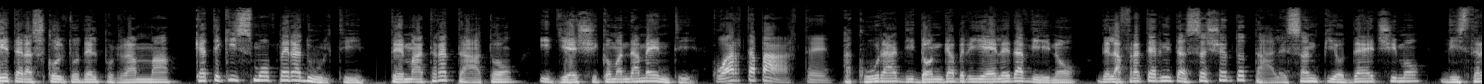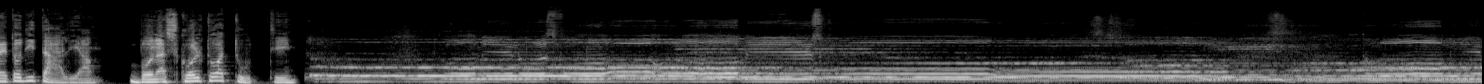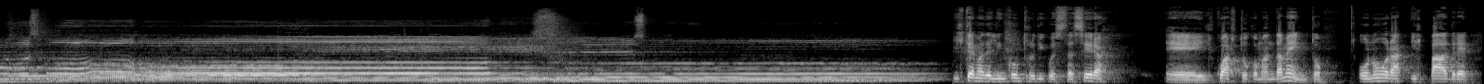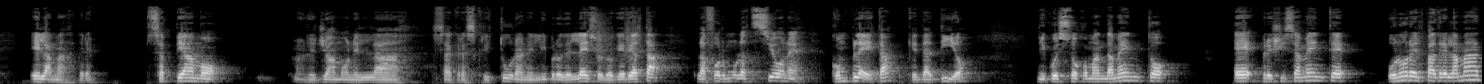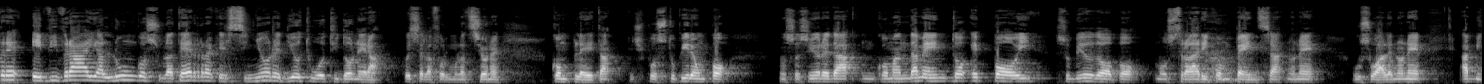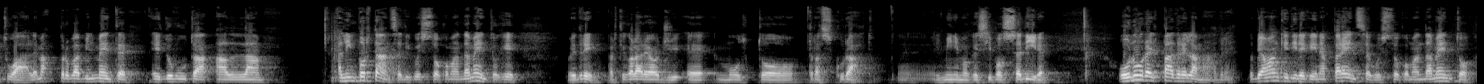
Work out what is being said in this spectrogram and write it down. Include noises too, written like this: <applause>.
Siete all'ascolto del programma Catechismo per adulti, tema trattato I Dieci Comandamenti, Quarta parte. a cura di Don Gabriele Davino della Fraternità Sacerdotale San Pio X, Distretto d'Italia. Buon ascolto a tutti. Tema dell'incontro di questa sera è il quarto comandamento, onora il padre e la madre. Sappiamo, lo leggiamo nella Sacra Scrittura, nel libro dell'Esodo, che in realtà la formulazione completa che dà Dio di questo comandamento è precisamente onora il padre e la madre e vivrai a lungo sulla terra che il Signore Dio tuo ti donerà. Questa è la formulazione completa, ci può stupire un po'. Nostro Signore dà un comandamento e poi subito dopo mostra la ricompensa, non è usuale, non è abituale, ma probabilmente è dovuta alla- all'importanza di questo comandamento che vedremo, in particolare oggi è molto trascurato, è il minimo che si possa dire. Onora il padre e la madre. Dobbiamo anche dire che in apparenza questo comandamento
